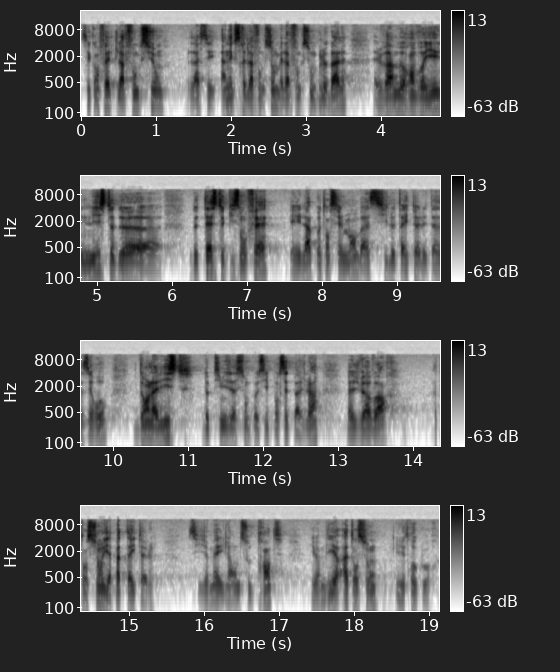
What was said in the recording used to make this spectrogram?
c'est qu'en fait, la fonction, là, c'est un extrait de la fonction, mais la fonction globale, elle va me renvoyer une liste de, de tests qui sont faits et là, potentiellement, bah, si le title est à 0, dans la liste d'optimisation possible pour cette page-là, bah, je vais avoir, attention, il n'y a pas de title. Si jamais il est en dessous de 30, il va me dire, attention, il est trop court.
